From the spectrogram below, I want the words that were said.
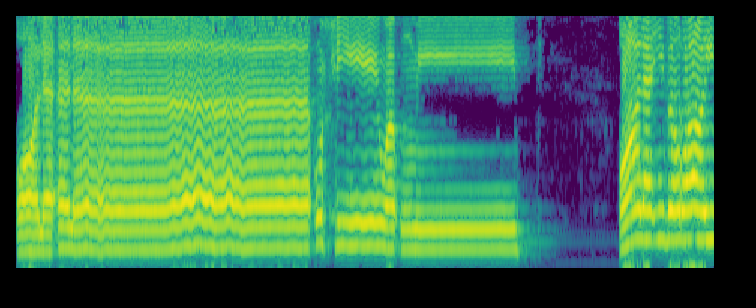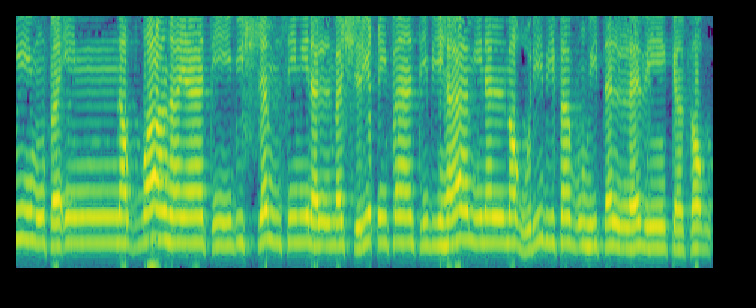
قال أنا أحيي وأميت. قال إبراهيم فإن الله ياتي بالشمس من المشرق فات بها من المغرب فبهت الذي كفر.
